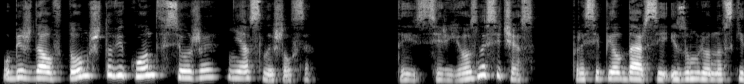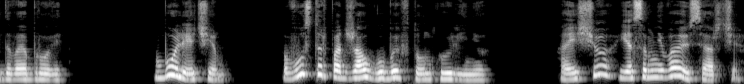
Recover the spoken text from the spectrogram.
убеждал в том, что Виконт все же не ослышался. «Ты серьезно сейчас?» – просипел Дарси, изумленно вскидывая брови. «Более чем». Вустер поджал губы в тонкую линию. «А еще я сомневаюсь, Арчи,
